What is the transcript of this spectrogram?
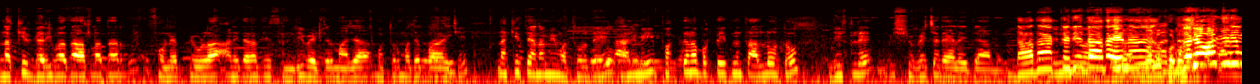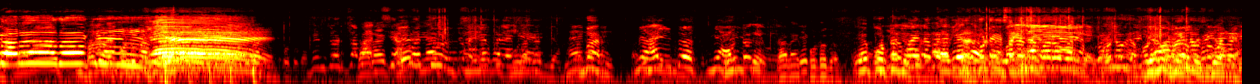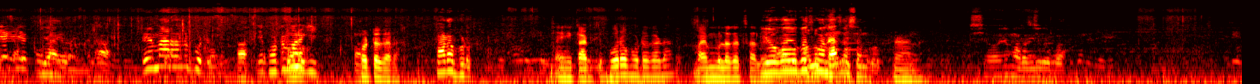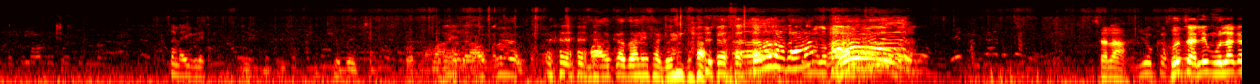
नक्कीच गरीबाचा असला तर सोन्यात पिवळा आणि त्यांना ती संधी भेटेल माझ्या मथुरमध्ये पळायची. नक्कीच त्यांना मी मथुर देईल आणि मी फक्त ना फक्त इथून चाललो होतो. दिसले मी शुभेच्छा द्यायला इथे आलो. दादा कधी दादा हे ना महाराज की! बर मी आहे इथंच, मी आहे इथंच. हे फोटो घे. फोटो घे, सगळ्यांना. या, या. हे मारा ना फोटो हे फोटो. मारा की. फोटो करा. काढा फोटो. नाही काढते. पुरा फोटो काढा. माझी मुलाखत चालू. योगा योगच म्हणायचं. हा. ना. शिवाजी महाराजांची कृपा. चला इकडे. शुभेच्छा मालकाचा आणि सगळ्यांचा. चला दादा. चला. खूप झाली मुलाखत.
